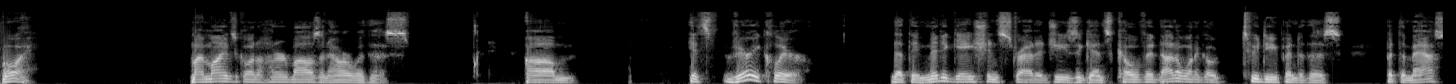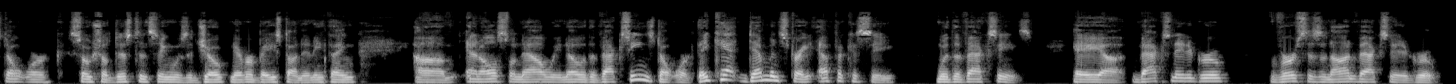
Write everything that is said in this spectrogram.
Boy, my mind's going 100 miles an hour with this. Um, it's very clear that the mitigation strategies against COVID, I don't want to go too deep into this, but the masks don't work. Social distancing was a joke, never based on anything. Um, and also now we know the vaccines don't work. They can't demonstrate efficacy with the vaccines. A uh, vaccinated group versus a non-vaccinated group.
